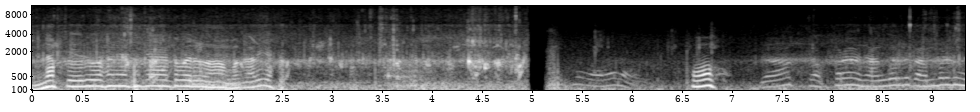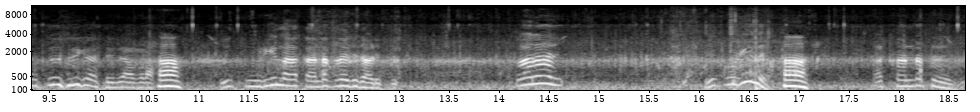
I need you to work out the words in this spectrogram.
എന്നെ പേര് നമുക്കറിയാം. ഓ. വെച്ചിരിക്കില്ല അവിടെ? ഈ കുഴിയിൽ ആ കണ്ടത്തിലേക്ക് ചാടിച്ചു ഈ കുഴിയില്ലേ? ആ. ആ കണ്ടത്തിലേക്ക്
